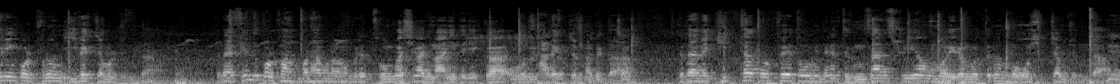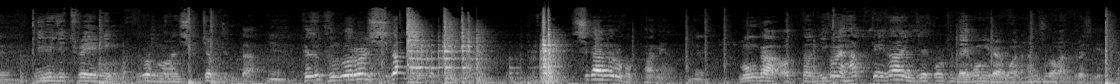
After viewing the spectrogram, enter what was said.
스크린 골프는 200점을 준다. 그 다음에 필드 골프 한 번 하고 나면 그래도 돈과 시간이 많이 드니까 이거 400점 준다. 400점. 그 다음에 기타 골프에 도움이 되는 등산, 수영 뭐 이런 것들은 뭐 50점 준다. 예. 이미지 트레이닝, 그건 뭐 한 10점 준다. 예. 그래서 그거를 시간으로, 곱하면, 시간으로 곱하면 네. 뭔가 어떤 이거의 합계가 이제 골프 내공이라고 하는 함수가 만들어지겠죠.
